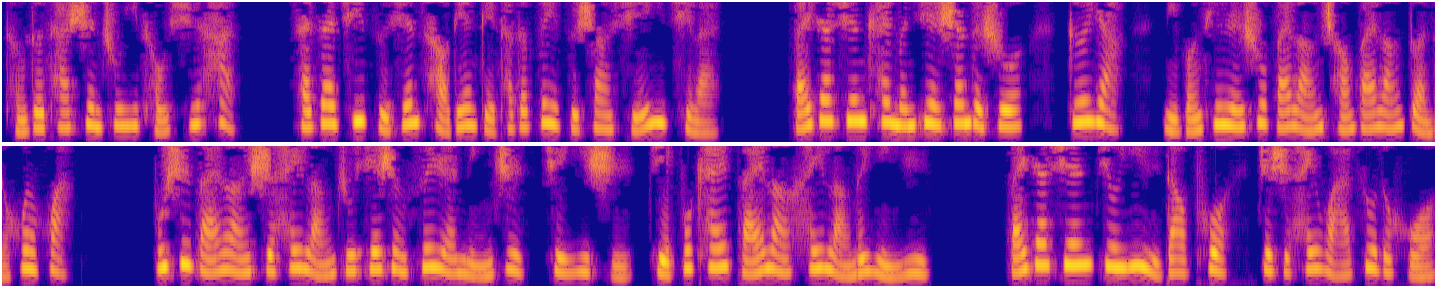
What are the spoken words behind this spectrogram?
疼得他渗出一头虚汗，才在妻子仙草店给他的被子上斜倚起来。白嘉轩开门见山的说：“哥呀，你甭听人说白狼长白狼短的混话。”不是白狼是黑狼，朱先生虽然明智，却一时解不开白狼黑狼的隐喻。白嘉轩就一语道破，这是黑娃做的活。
